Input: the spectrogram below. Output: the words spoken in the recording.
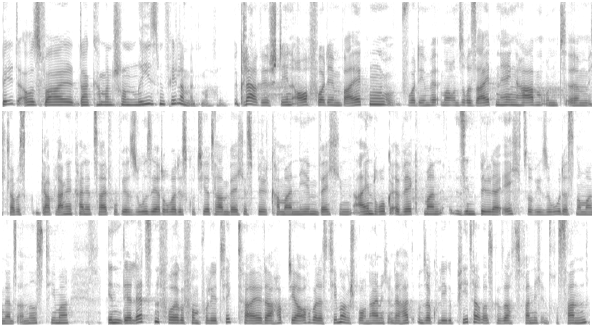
Bildauswahl, da kann man schon einen riesen Fehler mitmachen. Klar, wir stehen auch vor dem Balken, vor dem wir immer unsere Seiten hängen haben. Und ähm, ich glaube, es gab lange keine Zeit, wo wir so sehr darüber diskutiert haben, welches Bild kann man nehmen, welchen Eindruck erweckt man. Sind Bilder echt sowieso? Das ist nochmal ein ganz anderes Thema. In der letzten Folge vom Politikteil, da habt ihr auch über das Thema gesprochen, Heinrich, und da hat unser Kollege Peter was gesagt, das fand ich interessant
